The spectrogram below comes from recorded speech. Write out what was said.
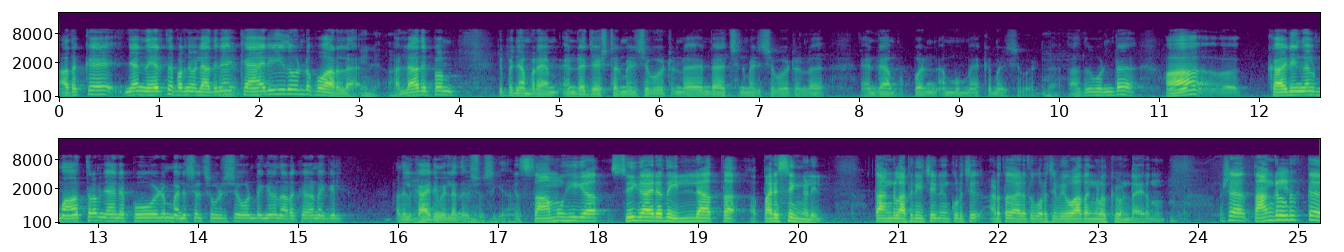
അതൊക്കെ ഞാൻ നേരത്തെ പറഞ്ഞ പോലെ അതിനെ ക്യാരി ചെയ്തുകൊണ്ട് പോകാറില്ല. അല്ലാതെ ഇപ്പം ഇപ്പം ഞാൻ പറയാം എന്റെ ജ്യേഷ്ഠൻ മരിച്ചു പോയിട്ടുണ്ട് എന്റെ അച്ഛൻ മരിച്ചു പോയിട്ടുണ്ട് എന്റെ അപ്പൻ അമ്മുമ്മയൊക്കെ മരിച്ചു പോയിട്ടുണ്ട്. അതുകൊണ്ട് ആ കാര്യങ്ങൾ മാത്രം ഞാൻ എപ്പോഴും മനസ്സിൽ സൂക്ഷിച്ചുകൊണ്ട് ഇങ്ങനെ നടക്കുകയാണെങ്കിൽ അതിൽ കാര്യമില്ലെന്ന് വിശ്വസിക്കുന്നു. സാമൂഹിക സ്വീകാര്യത ഇല്ലാത്ത പരസ്യങ്ങളിൽ താങ്കൾ അഭിനയിച്ചതിനെ കുറിച്ച് അടുത്ത കാലത്ത് കുറച്ച് വിവാദങ്ങളൊക്കെ ഉണ്ടായിരുന്നു. പക്ഷേ താങ്കൾക്ക്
